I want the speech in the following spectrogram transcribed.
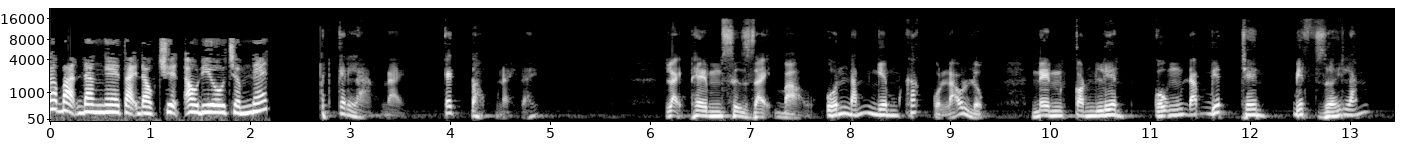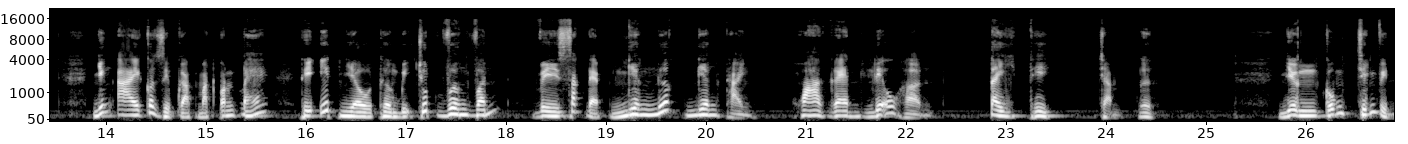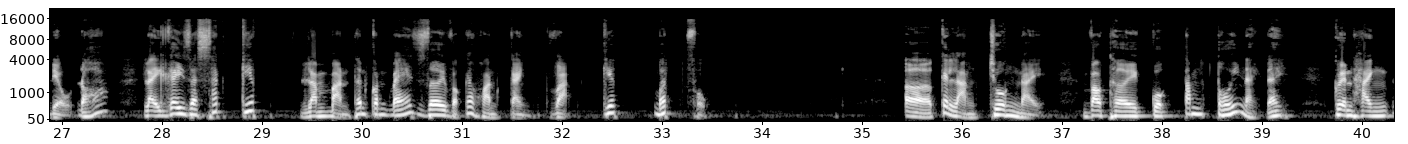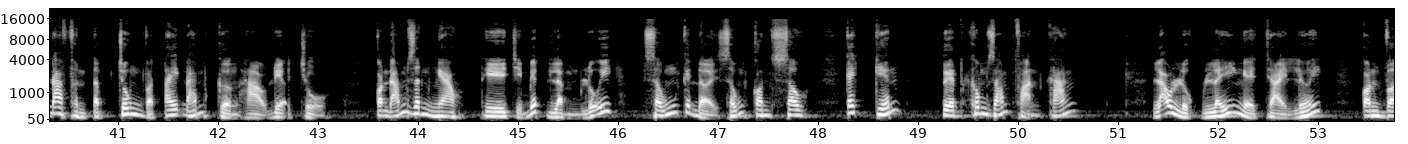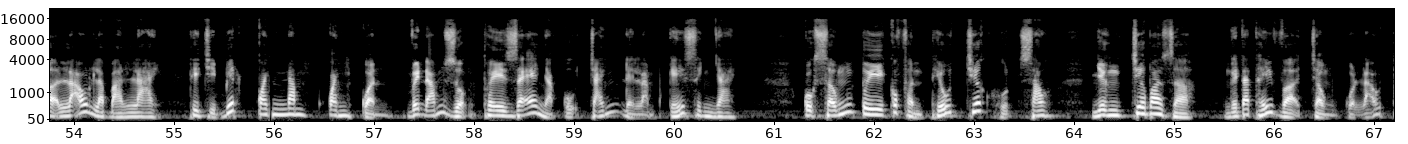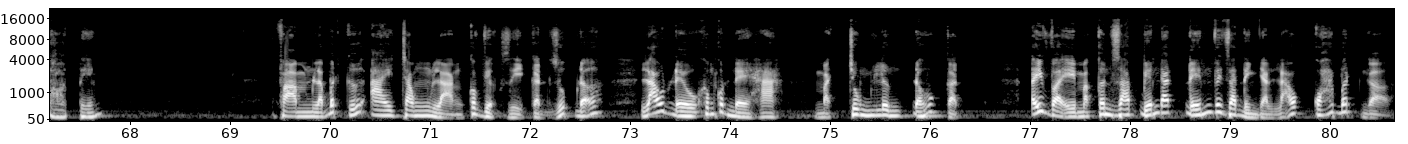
Các bạn đang nghe tại đọc audio net Cái làng này, cái tổng này đấy. Lại thêm sự dạy bảo uốn nắn nghiêm khắc của lão Lục, nên con Liên cũng đã biết trên, biết dưới lắm. Những ai có dịp gặp mặt con bé thì ít nhiều thường bị chút vương vấn vì sắc đẹp nghiêng nước nghiêng thành, hoa ghen liễu hờn, tây thi trầm ngư. Nhưng cũng chính vì điều đó lại gây ra sát kiếp, làm bản thân con bé rơi vào cái hoàn cảnh vạn kiếp bất phục. Ở cái làng chuông này, vào thời cuộc tăm tối này đây, quyền hành đa phần tập trung vào tay đám cường hào địa chủ, còn đám dân nghèo thì chỉ biết lầm lũi sống cái đời sống con sâu, cách kiến, tuyệt không dám phản kháng. Lão Lục lấy nghề chài lưới, còn vợ lão là bà Lai thì chỉ biết quanh năm quanh quẩn với đám ruộng thuê rẽ nhà cụ Tránh để làm kế sinh nhai. Cuộc sống tuy có phần thiếu trước hụt sau, nhưng chưa bao giờ người ta thấy vợ chồng của lão to tiếng. Phạm là bất cứ ai trong làng có việc gì cần giúp đỡ, lão đều không có nề hà mà chung lưng đấu cật. Ấy vậy mà cơn gia biến đã đến với gia đình nhà lão quá bất ngờ.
